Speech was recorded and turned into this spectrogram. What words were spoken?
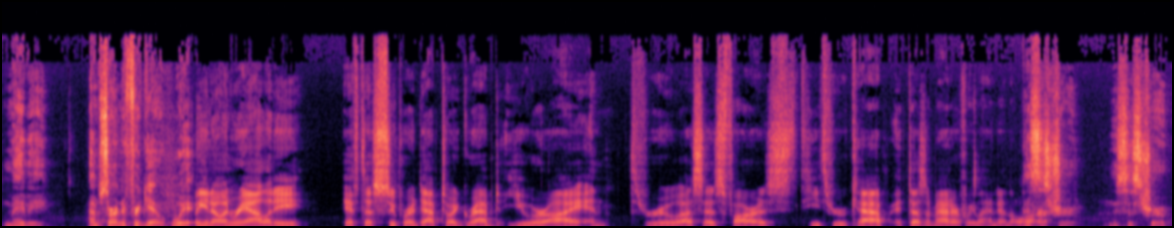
Maybe. I'm starting to forget where. But you know, in reality, if the super adaptoid grabbed you or I and threw us as far as he threw Cap, it doesn't matter if we land in the water. This is true. This is true.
